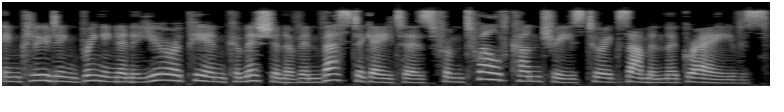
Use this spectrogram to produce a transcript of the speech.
including bringing in a European Commission of investigators from 12 countries to examine the graves.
